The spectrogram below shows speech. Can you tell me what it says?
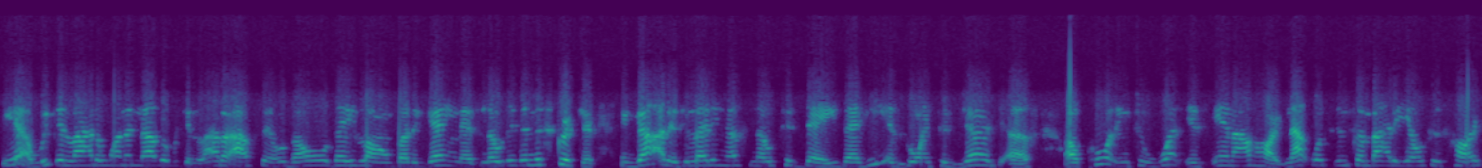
yeah, we can lie to one another, we can lie to ourselves all day long, but again, as noted in the scripture, God is letting us know today that He is going to judge us according to what is in our heart, not what's in somebody else's heart,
